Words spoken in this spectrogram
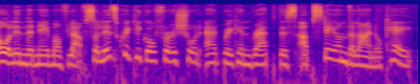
all in the name of love. So let's quickly go for a short ad break and wrap this up. Stay on the line, okay?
